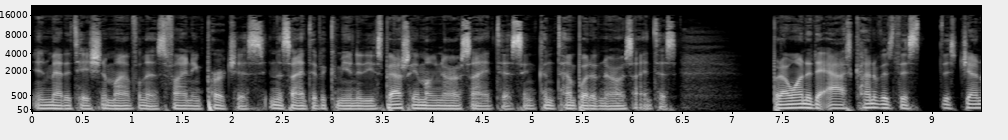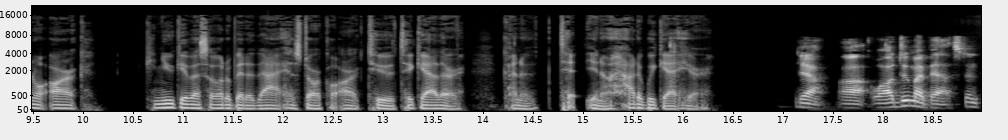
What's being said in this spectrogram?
in meditation and mindfulness finding purchase in the scientific community, especially among neuroscientists and contemplative neuroscientists. But I wanted to ask, kind of as this this general arc, can you give us a little bit of that historical arc too, together kind of, t- you know, how did we get here? Yeah, uh, well, I'll do my best. And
